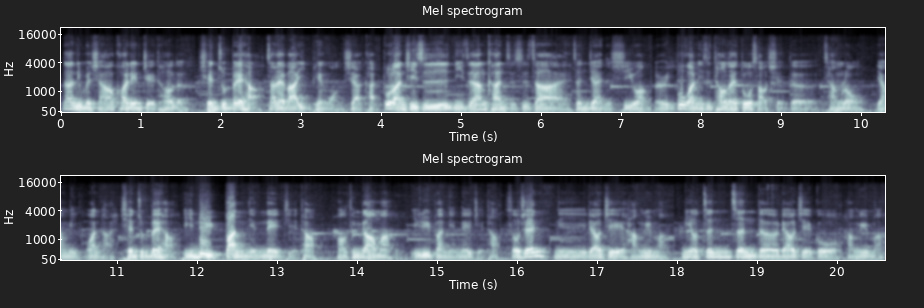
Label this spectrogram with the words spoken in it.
那你们想要快点解套的，钱准备好，再来把影片往下看。不然其实你这样看只是在增加你的希望而已。不管你是套在多少钱的长隆、阳明、万海，钱准备好，一律半年内解套。好，听到吗？一律半年内解套。首先，你了解航运吗？你有真正的了解过航运吗？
